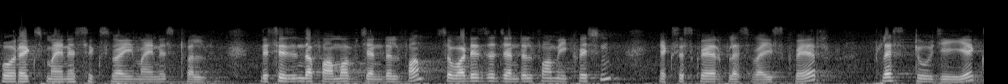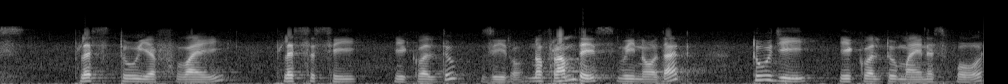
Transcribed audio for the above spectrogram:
4x minus 6y minus 12. This is in the form of general form. So what is the general form equation? x square plus y square plus 2gx plus 2fy plus c equal to 0. Now from this we know that 2g equal to minus 4,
